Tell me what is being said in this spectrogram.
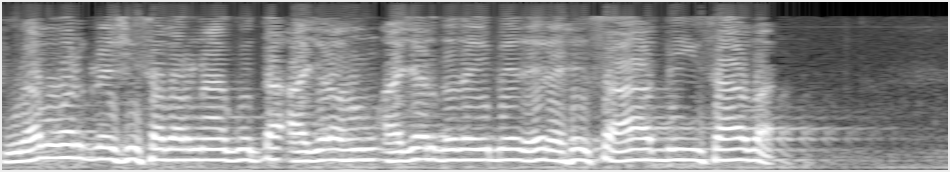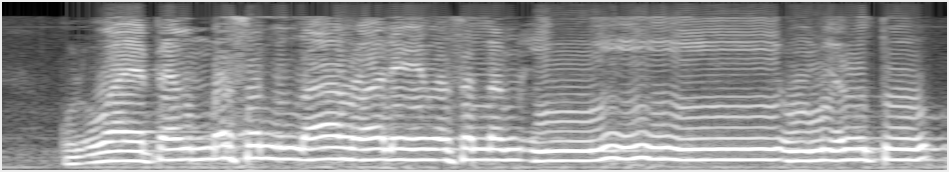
پورا بورکرشی صبرنا کتا اجرهم اجر ددائی بیدر حساب بی حسابا۔ قل اوائے پیغمبر صلی اللہ علیہ وسلم، انی امرتو۔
